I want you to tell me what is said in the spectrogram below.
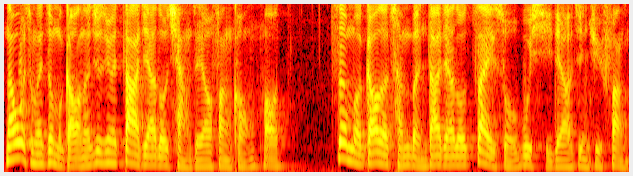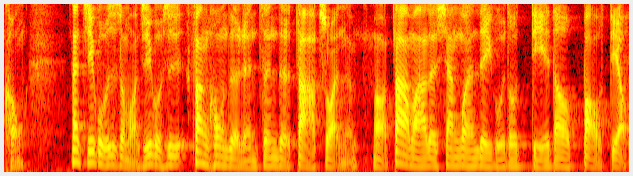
那为什么会这么高呢？就是因为大家都抢着要放空哦。这么高的成本，大家都在所不惜的要进去放空，那结果是什么？结果是放空的人真的大赚了哦，大麻的相关类股都跌到爆掉。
